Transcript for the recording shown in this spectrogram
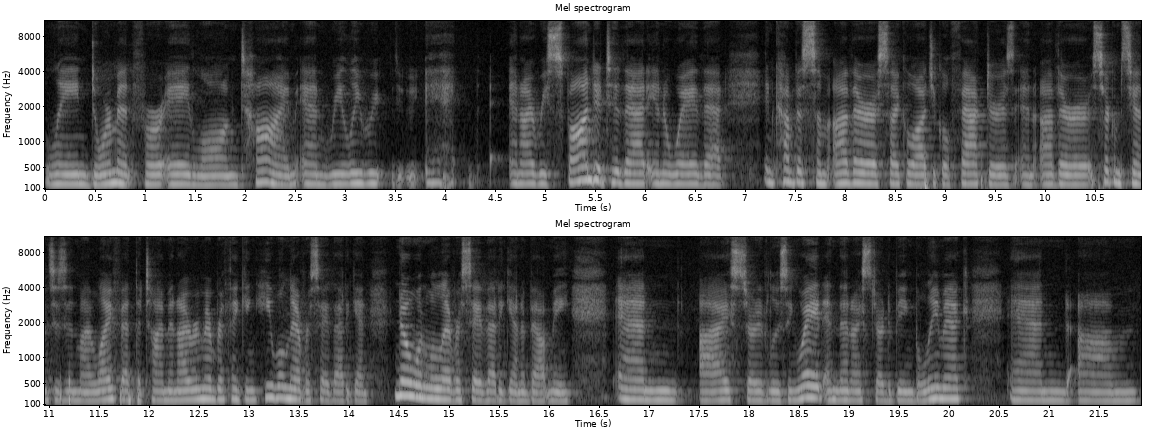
lain dormant for a long time and really re- and I responded to that in a way that encompassed some other psychological factors and other circumstances in my life at the time. And I remember thinking, he will never say that again. No one will ever say that again about me. And I started losing weight, and then I started being bulimic, and um,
